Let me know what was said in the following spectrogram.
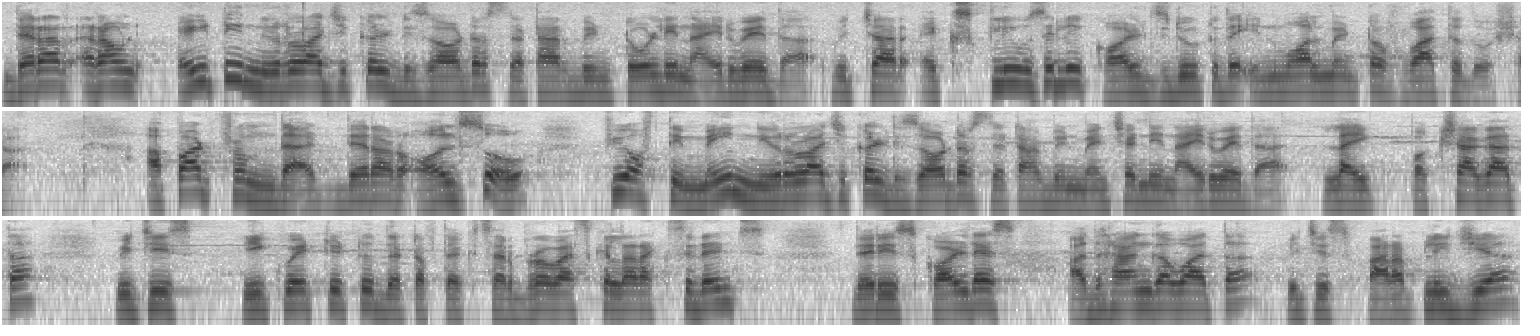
There are around 80 neurological disorders that are being told in Ayurveda which are exclusively caused due to the involvement of Vata dosha. Apart from that, there are also few of the main neurological disorders that have been mentioned in Ayurveda like Pakshagata which is equated to that of the cerebrovascular accidents. There is called as Adharanga Vata which is paraplegia.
